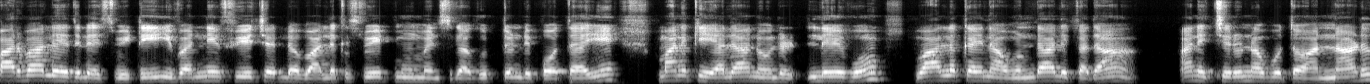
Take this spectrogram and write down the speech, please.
పర్వాలేదులే స్వీటీ. ఇవన్నీ ఫ్యూచర్లో వాళ్ళకి స్వీట్ మూమెంట్స్గా గుర్తుండిపోతాయి. మనకి ఎలానో లేవు వాళ్ళకైనా ఉండాలి కదా అని చిరునవ్వుతో అన్నాడు.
